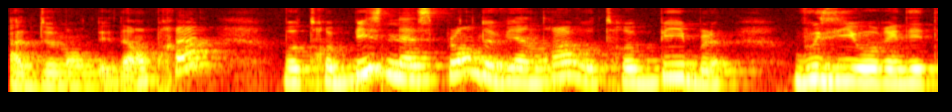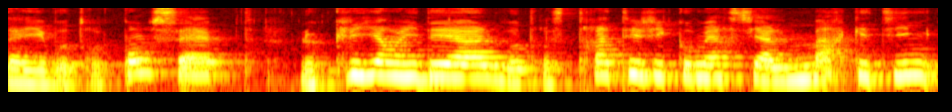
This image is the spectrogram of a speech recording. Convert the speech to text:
à demander d'emprunt, votre business plan deviendra votre Bible. Vous y aurez détaillé votre concept, le client idéal, votre stratégie commerciale, marketing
